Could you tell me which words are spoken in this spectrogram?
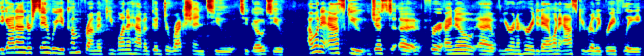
You got to understand where you come from if you want to have a good direction to to go to. I want to ask you just uh, for I know uh, you're in a hurry today. I want to ask you really briefly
